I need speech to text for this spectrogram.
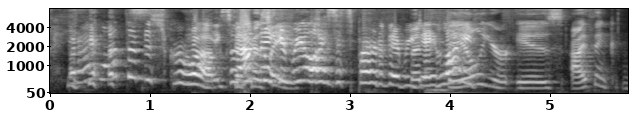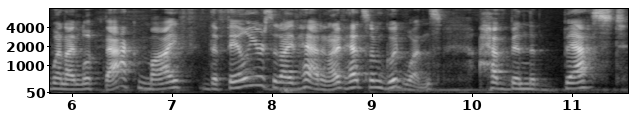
but I want them to screw up so that they Exactly. can realize it's part of But everyday life." failure is, I think, when I look back, my the failures that I've had, and I've had some good ones, have been the best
